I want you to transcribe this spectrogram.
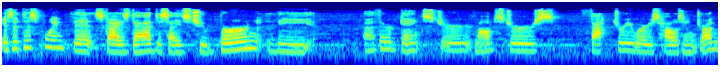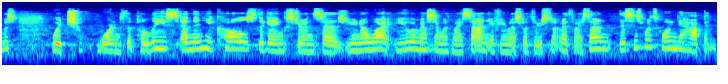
It's at this point that Sky's dad decides to burn the other gangster mobsters factory where he's housing drugs, which warns the police. And then he calls the gangster and says, "You know what? You are messing with my son. If you mess with with my son, this is what's going to happen."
